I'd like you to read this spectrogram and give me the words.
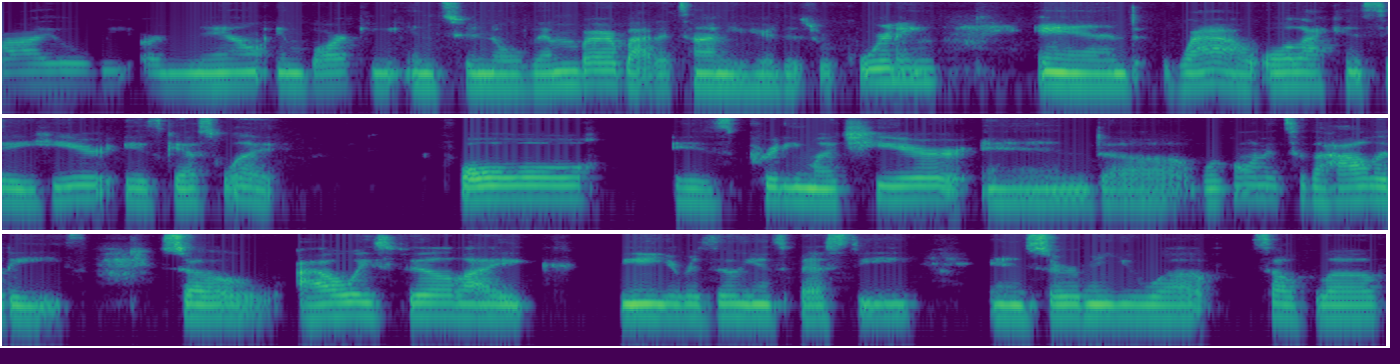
while. We are now embarking into November by the time you hear this recording. And wow, all I can say here is guess what? Fall is pretty much here and uh, we're going into the holidays. So I always feel like being your resilience bestie and serving you up self love,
